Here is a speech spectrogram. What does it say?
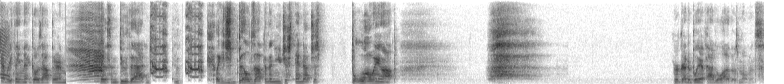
everything that goes out there and this and do that and, like it just builds up and then you just end up just blowing up. Regrettably, I've had a lot of those moments.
